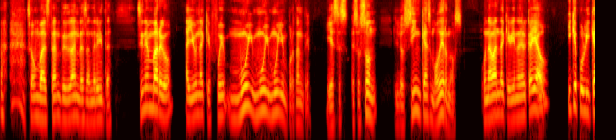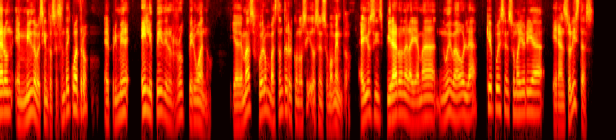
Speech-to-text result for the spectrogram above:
Son bastantes bandas, Andreita. Sin embargo, hay una que fue muy, muy, muy importante. Y esos, esos son los Incas Modernos, una banda que viene del Callao y que publicaron en 1964 el primer LP del rock peruano. Y además fueron bastante reconocidos en su momento. Ellos inspiraron a la llamada Nueva Ola, que pues en su mayoría eran solistas.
